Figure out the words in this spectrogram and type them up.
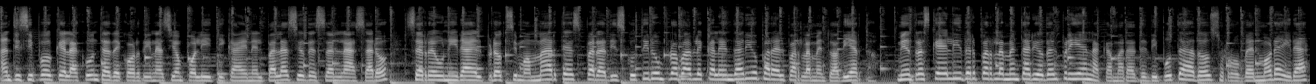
Anticipó que la Junta de Coordinación Política en el Palacio de San Lázaro se reunirá el próximo martes para discutir un probable calendario para el Parlamento abierto, mientras que el líder parlamentario del PRI en la Cámara de Diputados, Rubén Moreira,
